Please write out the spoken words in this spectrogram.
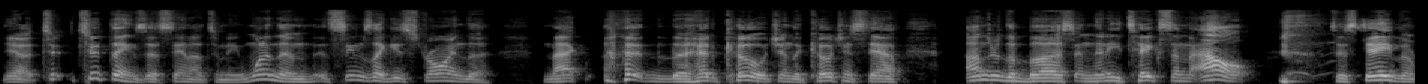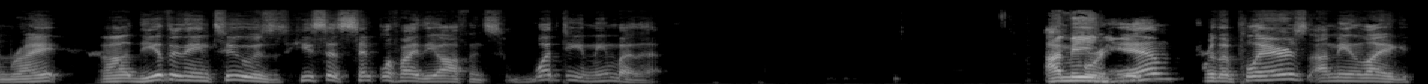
Yeah, two two things that stand out to me. One of them, it seems like he's throwing the Mac, the head coach and the coaching staff under the bus, and then he takes them out to save him. Right. Uh, the other thing too is he says simplify the offense. What do you mean by that? I mean, for him, for the players. I mean, like,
